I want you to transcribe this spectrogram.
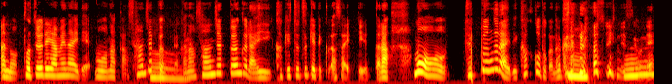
あの途中でやめないでもうなんか30分ぐらいかな、30分ぐらい書き続けてくださいって言ったらもう10分ぐらいで書くことがなくなるらしいんですよね。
